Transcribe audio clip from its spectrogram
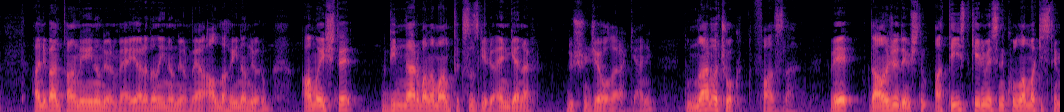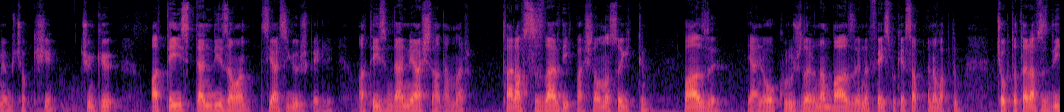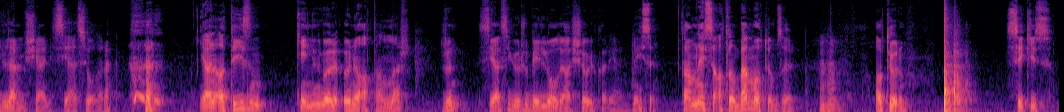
Hani ben Tanrı'ya inanıyorum veya Yaradan'a inanıyorum veya Allah'a inanıyorum. Ama işte dinler bana mantıksız geliyor en genel düşünce olarak yani. Bunlar da çok fazla. Ve daha önce demiştim ateist kelimesini kullanmak istemiyor birçok kişi. Çünkü ateist dendiği zaman siyasi görüş belli. Ateizm derneği açtı adamlar. Tarafsızlar ilk başta. Ondan sonra gittim. Bazı yani o kurucularından bazılarının Facebook hesaplarına baktım. Çok da tarafsız değillermiş yani siyasi olarak. yani ateizm kendini böyle öne atanların siyasi görüşü belli oluyor aşağı yukarı yani. Neyse. Tamam neyse atalım. Ben mi atıyorum Zahir? Atıyorum. 8.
